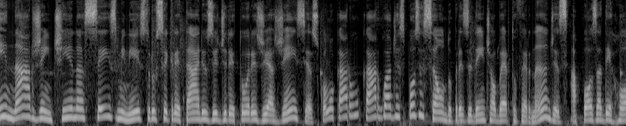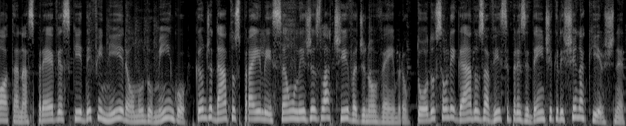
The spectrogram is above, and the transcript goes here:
E na Argentina, seis ministros, secretários e diretores de agências colocaram o cargo à disposição do presidente Alberto Fernandes após a derrota nas prévias que definiram no domingo candidatos para a eleição legislativa de novembro. Todos são ligados à vice-presidente Cristina Kirchner.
